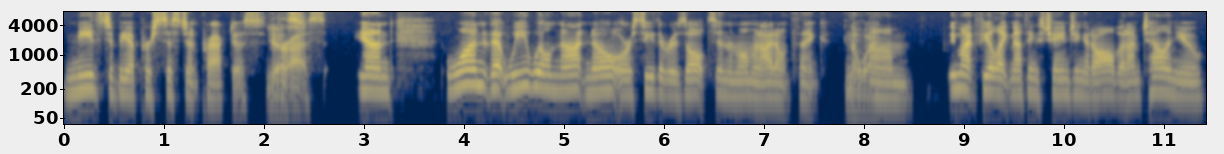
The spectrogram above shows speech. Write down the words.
needs to be a persistent practice for Yes. us. And one that we will not know or see the results in the moment, I don't think. No way. Um, we might feel like nothing's changing at all, but I'm telling you,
